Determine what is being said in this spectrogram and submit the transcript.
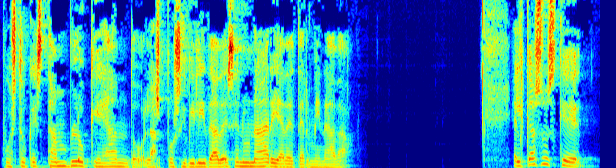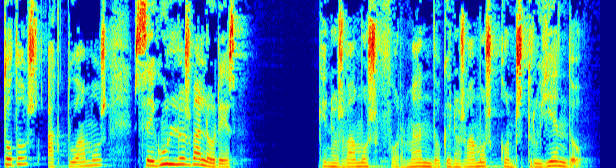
puesto que están bloqueando las posibilidades en un área determinada. El caso es que todos actuamos según los valores que nos vamos formando, que nos vamos construyendo.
